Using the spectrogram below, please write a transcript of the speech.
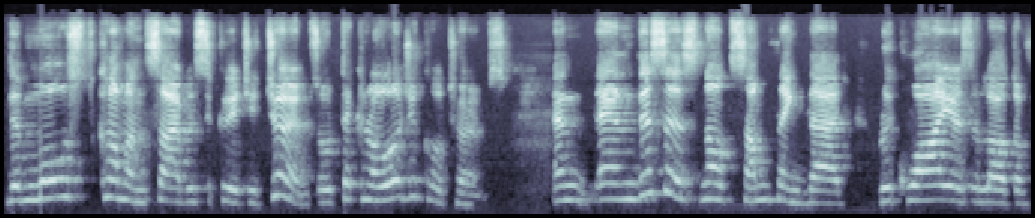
the most common cybersecurity terms or technological terms. And, and this is not something that requires a lot of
